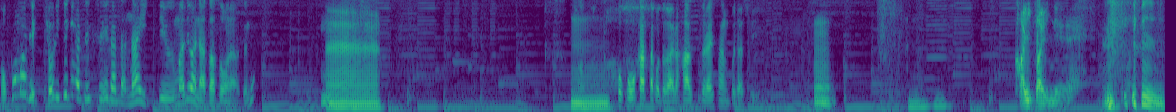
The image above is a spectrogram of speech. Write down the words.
ここまで距離的な適性がないっていう馬ではなさそうなんですよね。ええうん。ここを勝ったことがあるハースプライ3区だし、うん。買いたいね。うん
